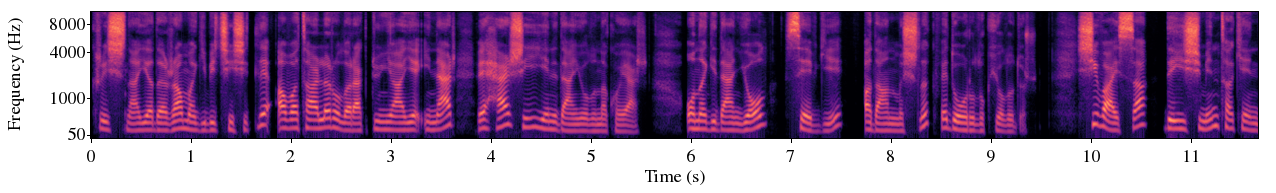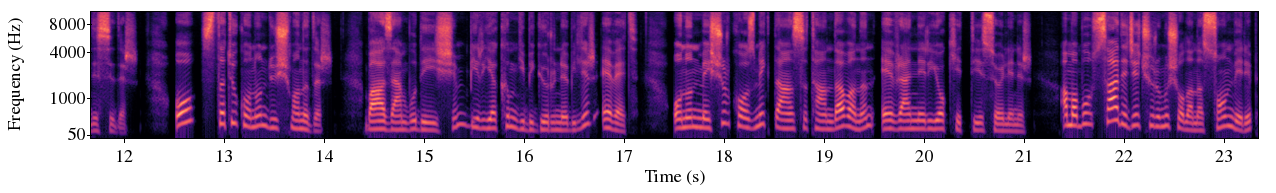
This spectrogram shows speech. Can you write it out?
Krishna ya da Rama gibi çeşitli avatarlar olarak dünyaya iner ve her şeyi yeniden yoluna koyar. Ona giden yol, sevgi, adanmışlık ve doğruluk yoludur. Shiva ise değişimin ta kendisidir. O, statükonun düşmanıdır. Bazen bu değişim bir yakım gibi görünebilir, evet. Onun meşhur kozmik dansı Tandava'nın evrenleri yok ettiği söylenir. Ama bu sadece çürümüş olana son verip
